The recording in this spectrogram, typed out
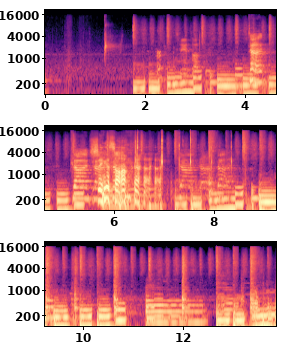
Sing a song. Thank you.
